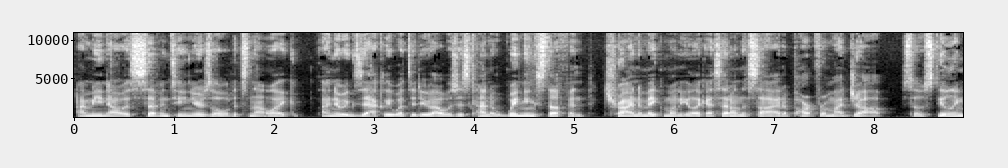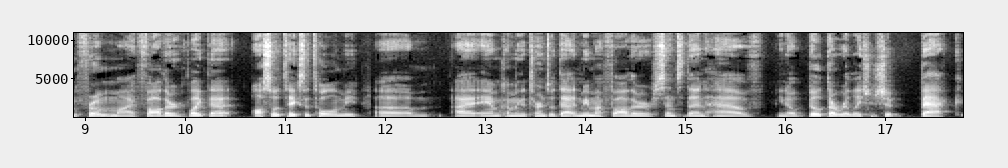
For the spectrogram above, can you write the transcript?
I mean, I was 17 years old. It's not like I knew exactly what to do. I was just kind of winging stuff and trying to make money, like I said, on the side, apart from my job. So, stealing from my father like that also takes a toll on me. Um, I am coming to terms with that. And me and my father, since then, have, you know, built our relationship back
